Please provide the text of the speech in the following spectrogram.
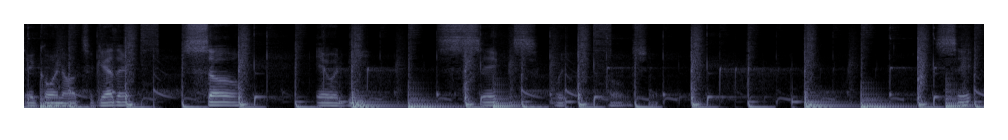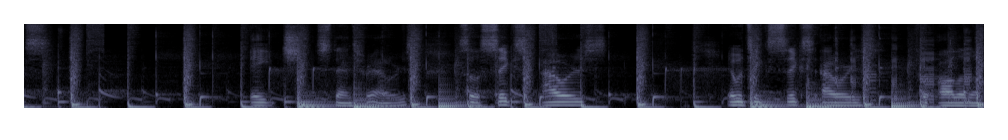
they're going all together. So it would be six. Wait, shit. Six. H stands for hours. So six hours. It would take six hours for all of them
